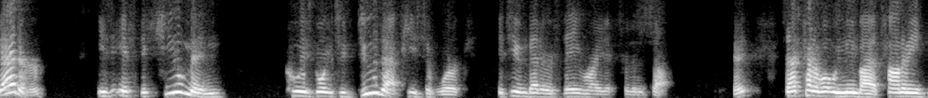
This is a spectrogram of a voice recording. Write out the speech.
better is if the human who is going to do that piece of work, it's even better if they write it for themselves, okay? So that's kind of what we mean by autonomy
